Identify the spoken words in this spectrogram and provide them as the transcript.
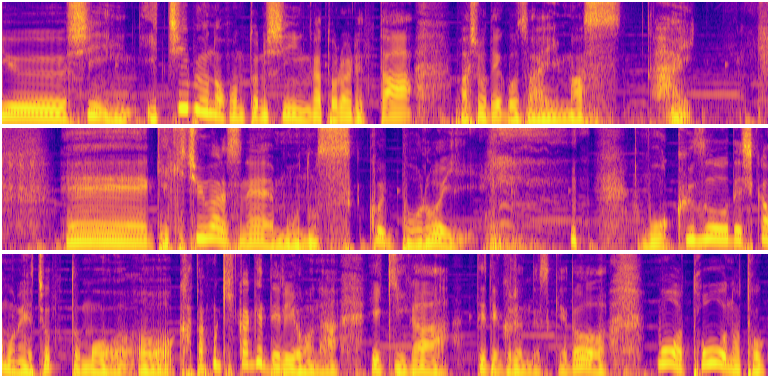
いうシーン、一部の本当にシーンが撮られた場所でございます。はい。えー、劇中はですね、ものすっごいボロい 木造でしかもね、ちょっともう傾きかけてるような駅が出てくるんですけど、もう塔のとっ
